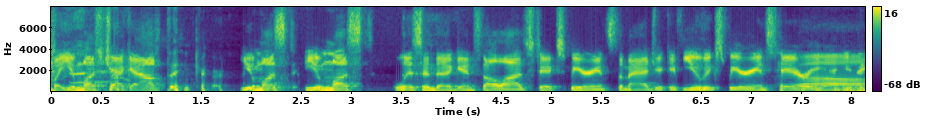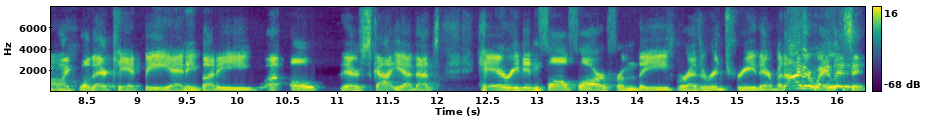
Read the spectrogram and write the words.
But you must check out Thinker. you must you must listen to Against All Odds to experience the magic. If you've experienced Harry and you think Oh. like, well, there can't be anybody. Uh, oh, there's Scott. Yeah, that's Harry didn't fall far from the brethren tree there. But either way, listen.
